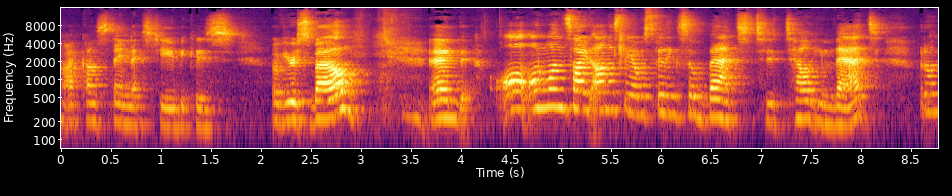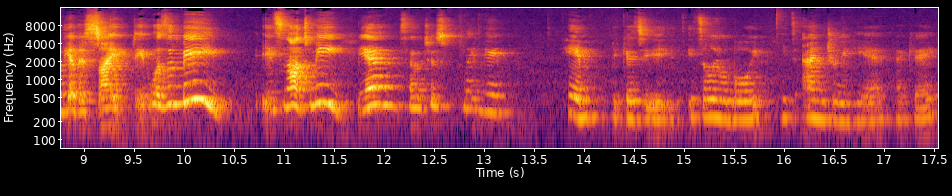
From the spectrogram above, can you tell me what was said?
I can't stand next to you because of your smell. And on one side honestly I was feeling so bad to tell him that. But on the other side it wasn't me. It's not me. Yeah so just blame him. Him because it's a little boy. It's Andrew here okay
